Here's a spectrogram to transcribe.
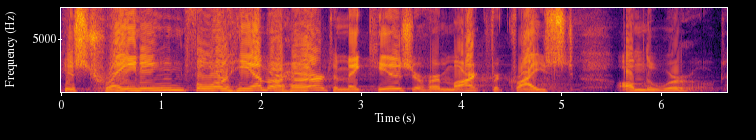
his training for him or her to make his or her mark for Christ on the world.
